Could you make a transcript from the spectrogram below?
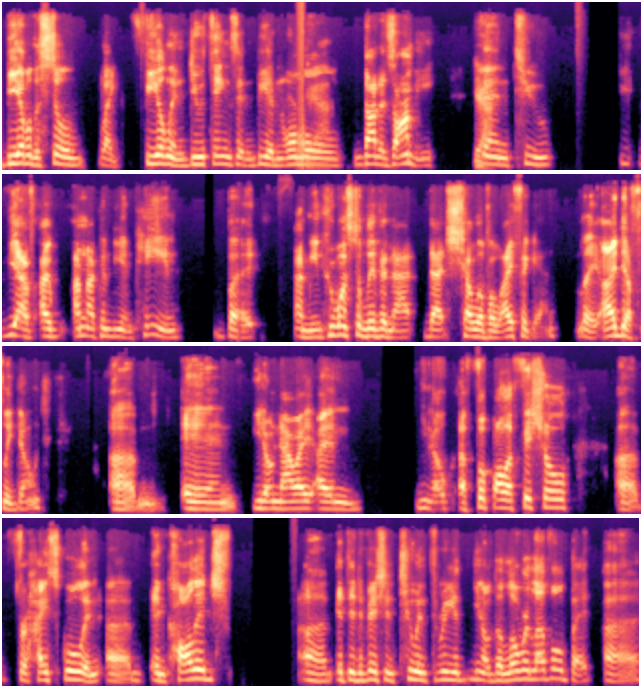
be able to still like feel and do things and be a normal, not a zombie, Yeah. than to, yeah, I, I'm not going to be in pain, but I mean, who wants to live in that that shell of a life again? Like, I definitely don't. Um, and you know, now I, I'm, you know, a football official uh, for high school and uh, in college uh, at the Division two and three, you know, the lower level. But uh,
